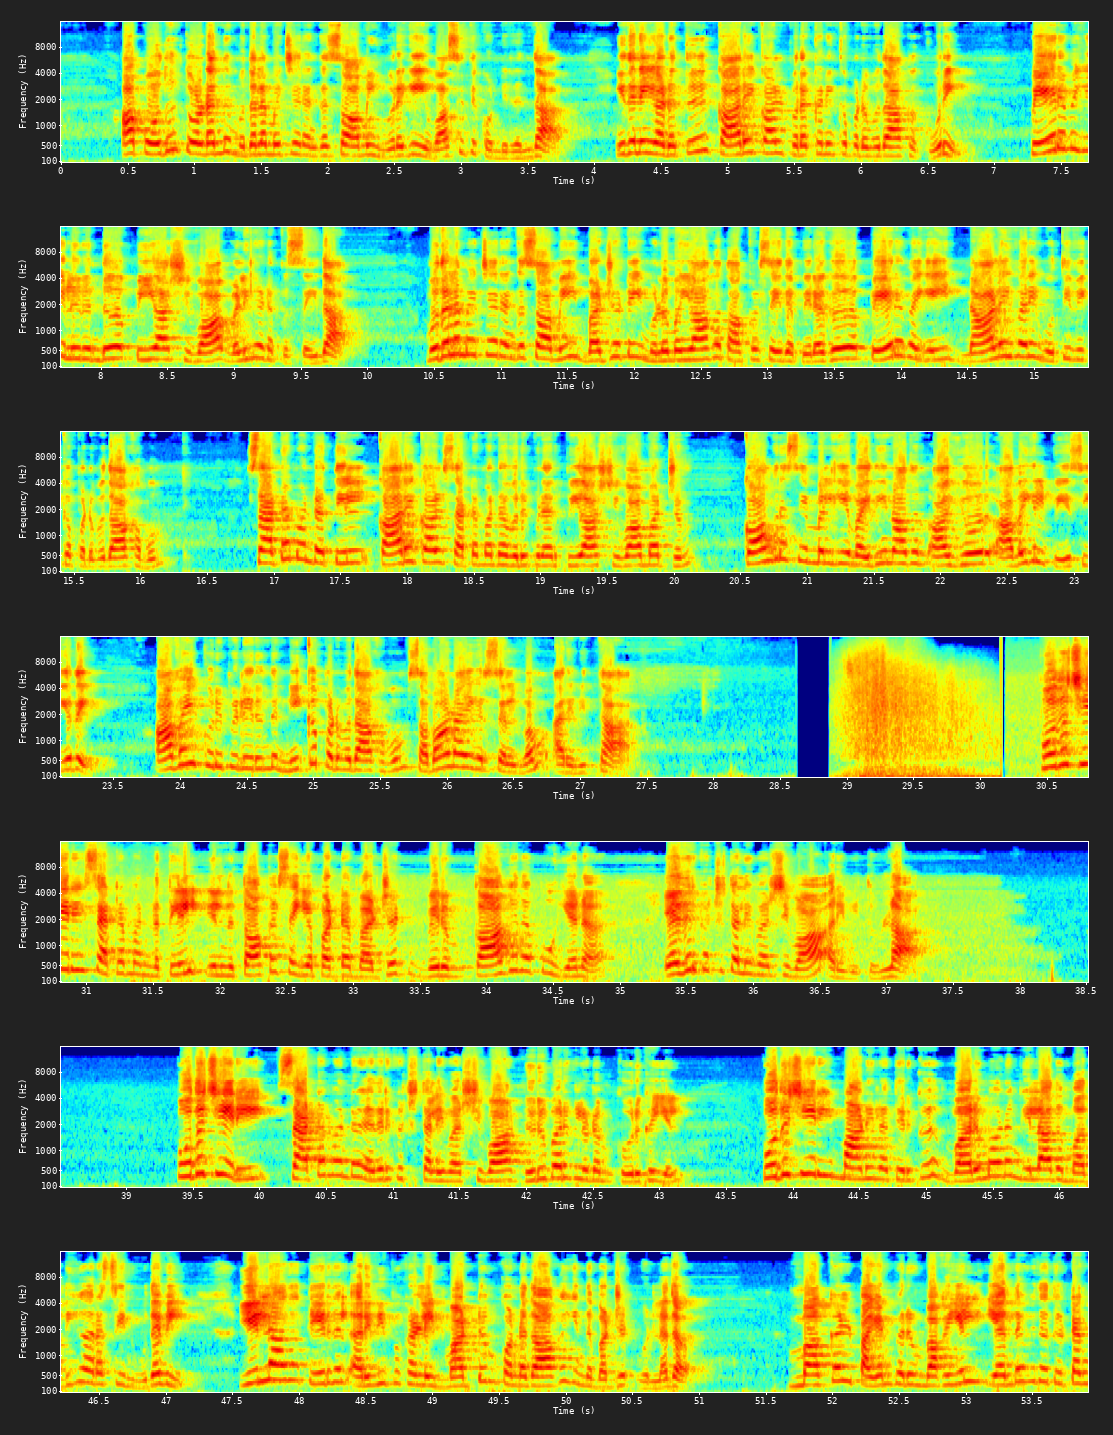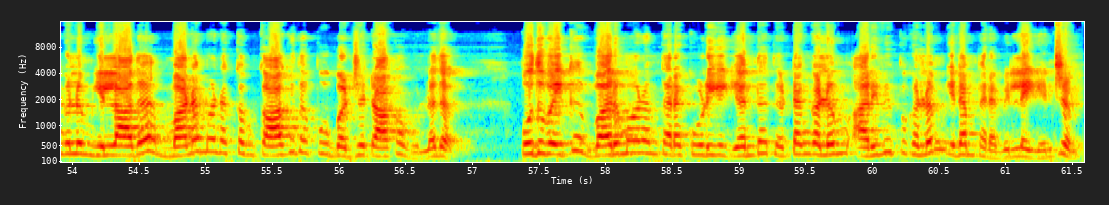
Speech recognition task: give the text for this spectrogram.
அப்போது தொடர்ந்து முதலமைச்சர் ரங்கசாமி உரையை வாசித்துக் கொண்டிருந்தார். இதனை அடுத்து காரைக்கால் புறக்கணிக்கப்படுவதாக கூறி பேரவையிலிருந்து பி ஆர் சிவா வெளிநடப்பு செய்தார். முதலமைச்சர் ரங்கசாமி பட்ஜெட்டை முழுமையாக தாக்கல் செய்த பிறகு பேரவையை நாளை வரை ஒத்திவைக்கப்படுவதாகவும் சட்டமன்றத்தில் காரைக்கால் சட்டமன்ற உறுப்பினர் பி ஆர் சிவா மற்றும் காங்கிரஸ் எம்எல்ஏ வைத்தியநாதன் ஆகியோர் அவையில் பேசியதை அவை குறிப்பிலிருந்து நீக்கப்படுவதாகவும் சபாநாயகர் செல்வம் அறிவித்தார். புதுச்சேரி சட்டமன்றத்தில் இன்று தாக்கல் செய்யப்பட்ட பட்ஜெட் வெறும் காகிதப்பூ என எதிர்க்கட்சித் தலைவர் சிவா அறிவித்துள்ளார். புதுச்சேரி சட்டமன்ற எதிர்க்கட்சித் தலைவர் சிவா நிருபர்களிடம் கூறுகையில் புதுச்சேரி மாநிலத்திற்கு வருமானம் இல்லாத மத்திய அரசின் உதவி இல்லாத தேர்தல் அறிவிப்புகளை மட்டும் கொண்டதாக இந்த பட்ஜெட் உள்ளது. மக்கள் பயன்பெறும் வகையில் எந்தவித திட்டங்களும் இல்லாத மனமணக்கம் காகிதப்பூ பட்ஜெட்டாக உள்ளது. புதுவைக்கு வருமானம் தரக்கூடிய எந்த திட்டங்களும் அறிவிப்புகளும் இடம்பெறவில்லை என்றும்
